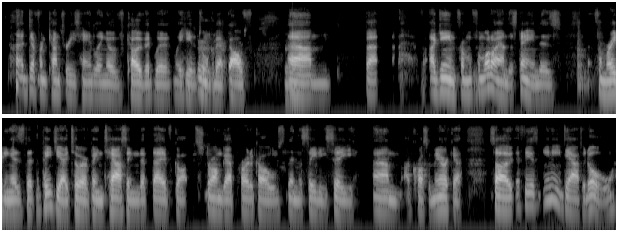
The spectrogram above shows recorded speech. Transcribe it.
different countries' handling of COVID. We're, we're here to talk mm. about golf. Mm. Um, but again, from, from what I understand, is from reading, is that the PGA Tour have been touting that they've got stronger protocols than the CDC um, across America. So if there's any doubt at all,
